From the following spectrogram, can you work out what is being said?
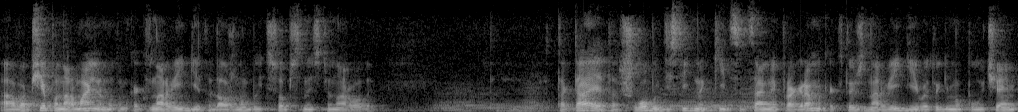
а вообще по-нормальному, там, как в Норвегии, это должно быть собственностью народа. тогда это шло бы действительно какие-то социальные программы, как в той же Норвегии, и в итоге мы получаем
